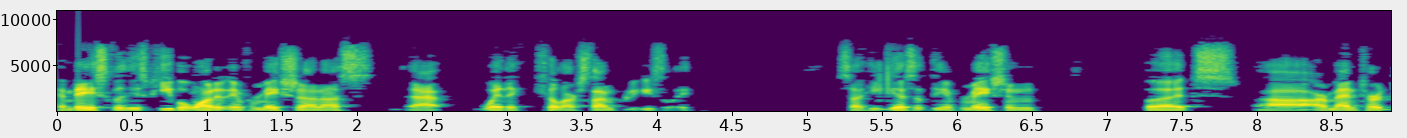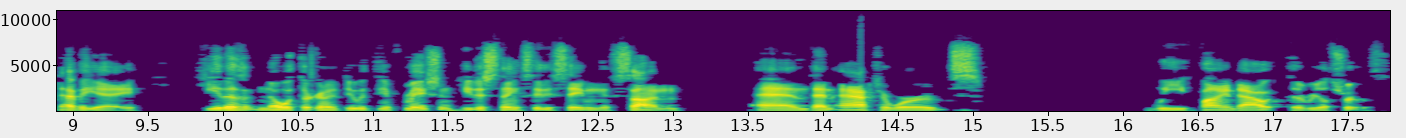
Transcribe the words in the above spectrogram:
And basically, these people wanted information on us. That way, they could kill our son pretty easily. So he gives up the information, but uh, our mentor Devier, he doesn't know what they're going to do with the information. He just thinks that he's saving his son, and then afterwards, we find out the real truth.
